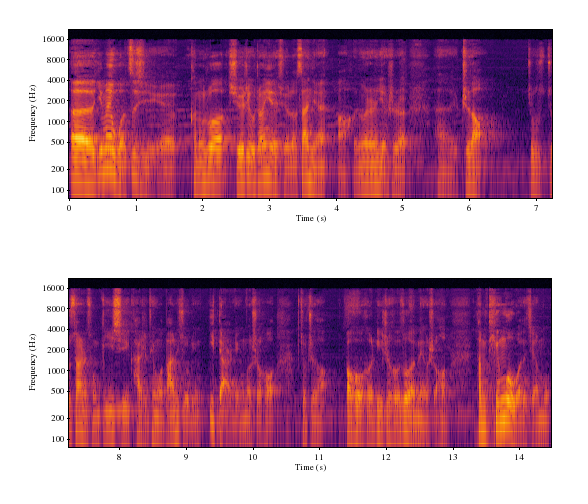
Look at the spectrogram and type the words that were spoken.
呃，因为我自己可能说学这个专业学了三年啊，很多人也是呃知道，就就算是从第一期开始听我八零九零一点零的时候就知道，包括我和励志合作的那个时候，他们听过我的节目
